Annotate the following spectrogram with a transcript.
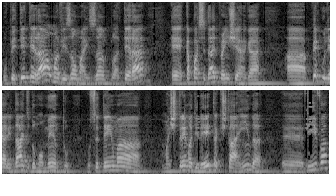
o PT terá uma visão mais ampla, terá é, capacidade para enxergar a peculiaridade do momento? Você tem uma, uma extrema-direita que está ainda é, viva,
